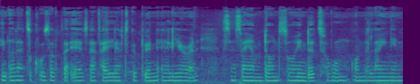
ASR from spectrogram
in order to close up the edge that I left open earlier on since I am done sewing the tulle on the lining.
